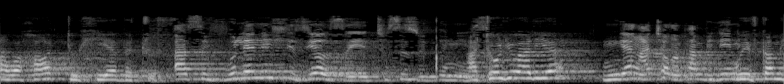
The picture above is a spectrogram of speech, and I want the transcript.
our heart to hear the truth. asivuleni inhliziyo zethu sizwe I told you earlier, ngike ngatsho ngaphambilini we've come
